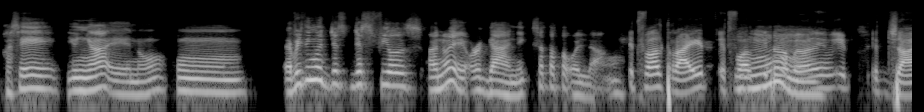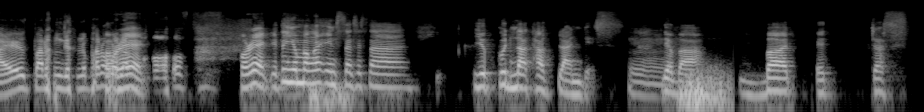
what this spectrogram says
Kasi, yun nga eh, no? Kung everything would just just feels, ano eh, organic, sa totoo lang. It felt right. It felt, you know, Mm. it, it jived. Parang gano'n, parang Correct. walang off. Correct. Ito yung mga instances na you could not have planned this. Mm. diba? But it just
